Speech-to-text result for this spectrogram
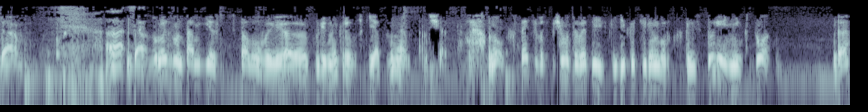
Да. А, Да, ну Ройзман там ест в столовой э, куриные крылышки, я знаю там сейчас. Но, кстати, вот почему-то в этой Екатеринбургской истории никто, да?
